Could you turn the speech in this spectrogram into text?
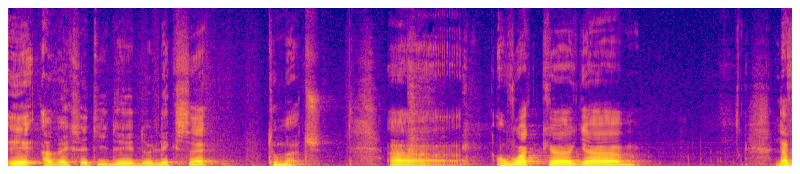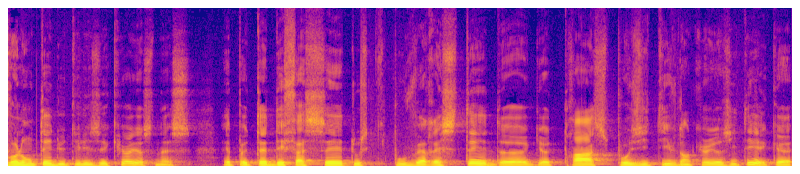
et avec cette idée de l'excès too much. Euh, on voit que la volonté d'utiliser curiousness est peut-être d'effacer tout ce qui pouvait rester de, traces positives dans curiosité et que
